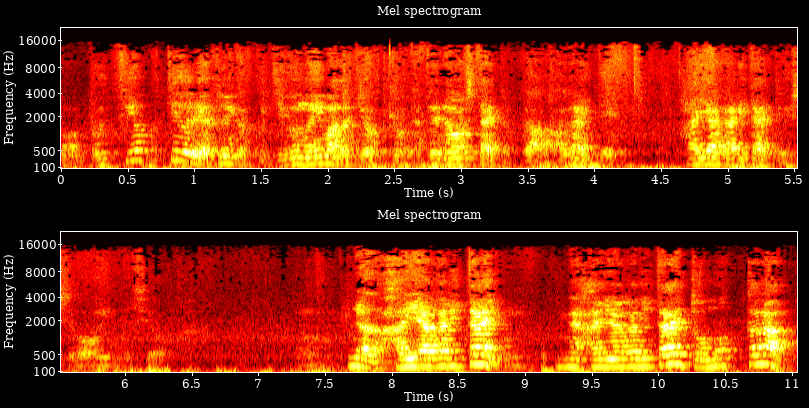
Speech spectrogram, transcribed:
まあ、物欲っていうよりはとにかく自分の今の状況を立て直したいとかあがいて這い上がりたいという人が多いんですよ、いや這い上がりたい、うん。ね、這い上がりたいと思ったら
